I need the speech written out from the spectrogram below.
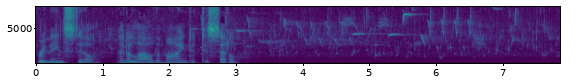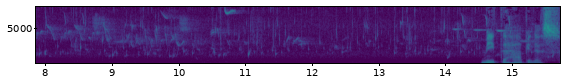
Remain still and allow the mind to settle. Meet the happiness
